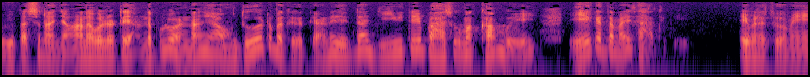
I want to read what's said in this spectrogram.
විපස්සනා ඥානවලට යන්න පුළුවන් නම් යා හොඳට මතක තියාගන්න. ඉතින් ජීවිතේ පහසුකමක් හම්බ වෙයි. ඒක තමයි සාතිකේ එහෙම නැතුව මේ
